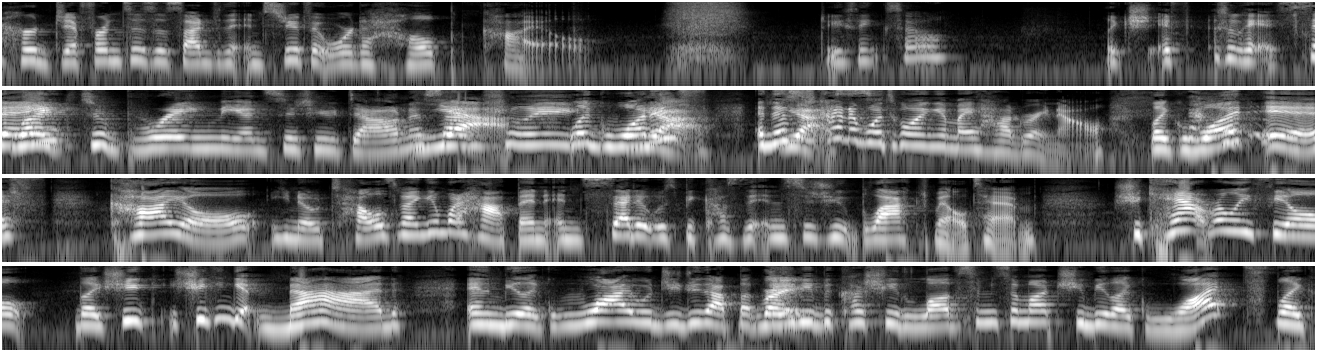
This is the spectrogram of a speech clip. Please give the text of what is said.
her differences aside for the institute if it were to help Kyle. Do you think so? Like, if okay, say Like to bring the institute down essentially. yeah. Like, what Yeah. if, and this Yes. is kind of what's going in my head right now. Like, what if Kyle, you know, tells Megan what happened and said it was because the Institute blackmailed him? She can't really feel like she she can get mad and be like, why would you do that? But maybe because she loves him so much, she'd be like, what? Like,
